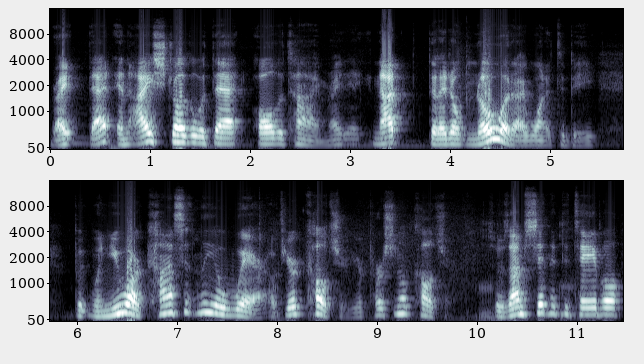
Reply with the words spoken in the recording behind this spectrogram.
Right? That and I struggle with that all the time, right? Not that I don't know what I want it to be, but when you are constantly aware of your culture, your personal culture. So as I'm sitting at the table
